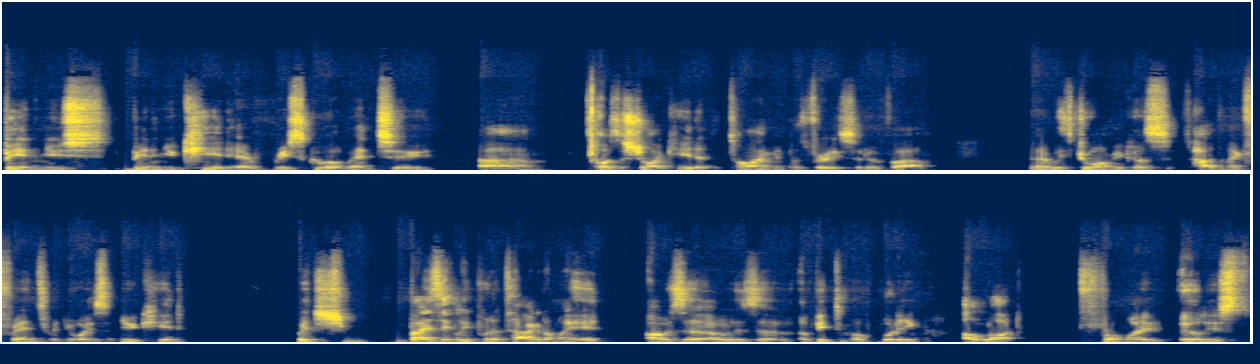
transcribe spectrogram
being a new, being a new kid, every school I went to, um, I was a shy kid at the time and was very sort of um, you know, withdrawn because it's hard to make friends when you're always a new kid, which basically put a target on my head. I was a, I was a, a victim of bullying a lot from my earliest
